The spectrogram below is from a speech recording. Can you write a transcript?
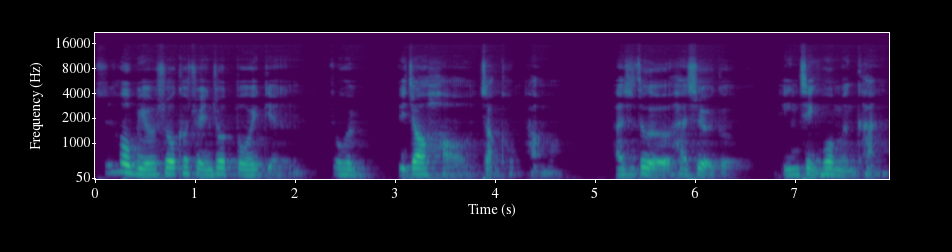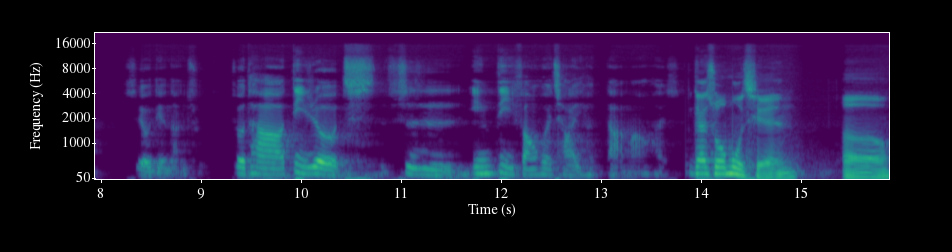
之后，比如说科学研究多一点，就会比较好掌控它吗？还是这个还是有一个瓶颈或门槛是有点难处？就它地热是因地方会差异很大吗？还是应该说目前呃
